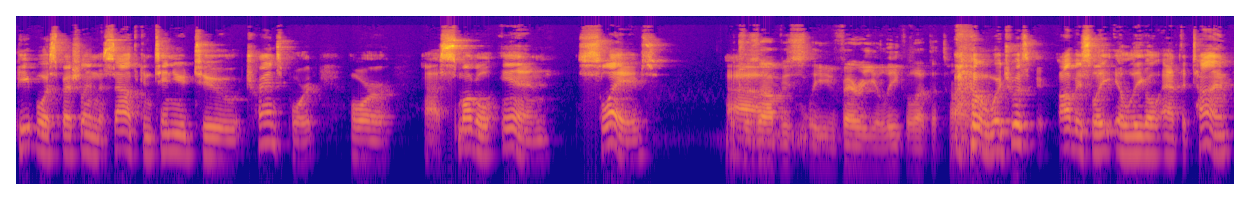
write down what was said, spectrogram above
people, especially in the South, continued to transport or uh, smuggle in slaves. Which was uh, obviously very illegal at the time. which was obviously illegal at the time.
